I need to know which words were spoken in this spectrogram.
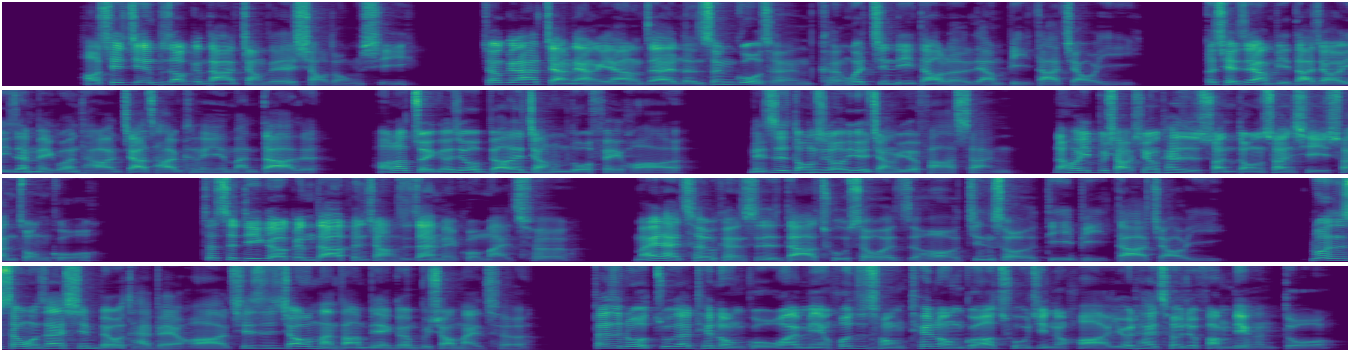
好，其实今天不是要跟大家讲这些小东西，就要跟大家讲两样，在人生过程可能会经历到了两笔大交易，而且这两笔大交易在美国和台湾价差可能也蛮大的。好，那嘴哥就不要再讲那么多废话了，每次东西都越讲越发散，然后一不小心又开始酸东酸西酸中国。这次第一个要跟大家分享的是在美国买车。买一台车有可能是大家出社会之后经手的第一笔大交易。如果是生活在新北或台北的话，其实交通蛮方便，根本不需要买车。但是如果住在天龙国外面，或是从天龙国要出境的话，有一台车就方便很多。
